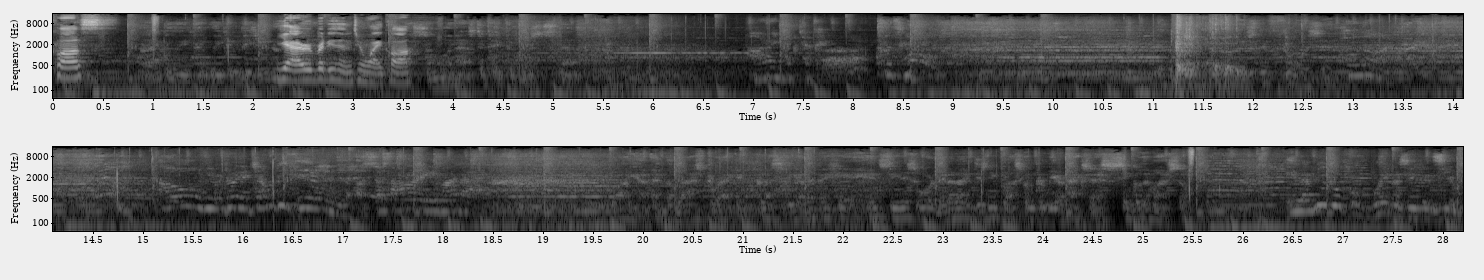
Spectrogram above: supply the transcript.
Claws. I believe that we can begin. Yeah, everybody's into White Claw. Jumpy thing. So sorry, my Disney Plus con Premier Access 5 de marzo. El amigo con buenas intenciones,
